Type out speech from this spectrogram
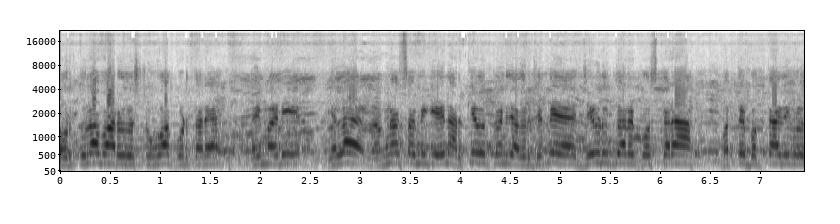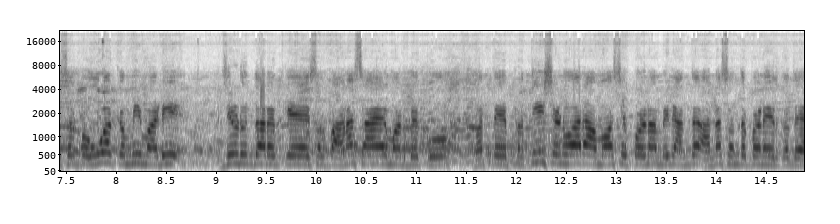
ಅವ್ರ ತುಲಾಭಾರದಷ್ಟು ಹೂವು ಕೊಡ್ತಾರೆ. ದಯಮಾಡಿ ಎಲ್ಲ ರಂಗನಾಥ ಸ್ವಾಮಿಗೆ ಏನು ಹರಕೆ ಹೊತ್ಕೊಂಡಿದೆ, ಅದ್ರ ಜೊತೆ ಜೀವನೋದ್ಧಾರಕ್ಕೋಸ್ಕರ ಮತ್ತೆ ಭಕ್ತಾದಿಗಳು ಸ್ವಲ್ಪ ಹೂವು ಕಮ್ಮಿ ಮಾಡಿ. ಜೀವನೋದ್ಧಾರಕ್ಕೆ ಸ್ವಲ್ಪ ಹಣ ಸಹಾಯ ಮಾಡಬೇಕು. ಮತ್ತು ಪ್ರತಿ ಶನಿವಾರ ಅಮಾವಾಸ್ಯೆ ಪೌರ್ಣಮಿಲಿ ಅಂದ ಅನ್ನ ಸಂತರ್ಪಣೆ ಇರ್ತದೆ.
